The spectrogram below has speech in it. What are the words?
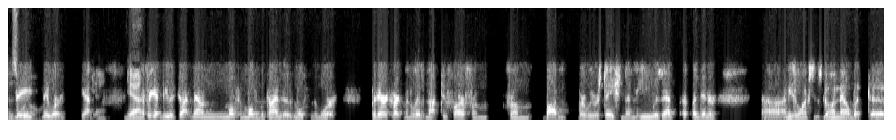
as they, well. They were. Yeah. Yeah. Yeah. I forget he was shot down multiple, multiple times, as most of them were. But Erich Hartmann lived not too far from from Baden, where we were stationed, and he was at a, a dinner. Uh, and he's long since gone now, but uh,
